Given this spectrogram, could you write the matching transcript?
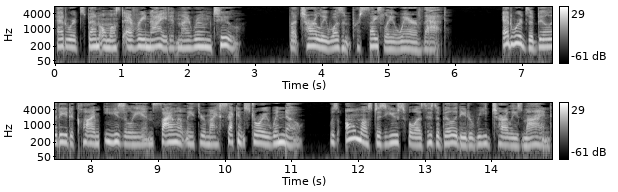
Edward spent almost every night in my room, too. But Charlie wasn't precisely aware of that. Edward's ability to climb easily and silently through my second story window was almost as useful as his ability to read Charlie's mind.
